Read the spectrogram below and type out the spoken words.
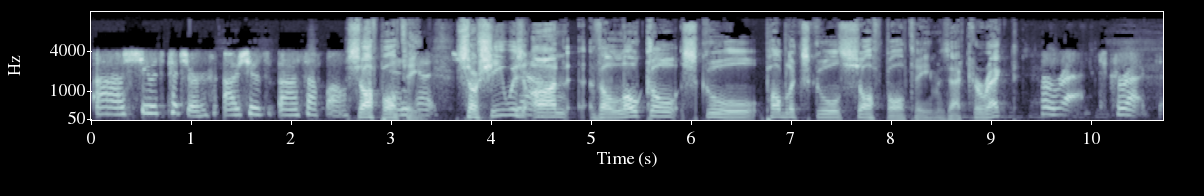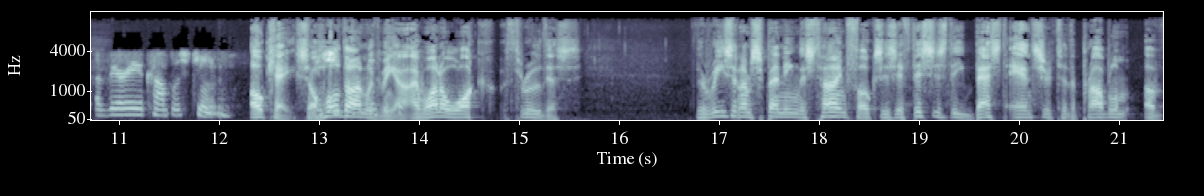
Uh, she was pitcher. Uh, she was uh, softball. Softball And, team. uh, So she was yeah. on the local school, public school softball team. Is that correct? correct, correct. A very accomplished team. Okay, so And hold on with me. I, I want to walk through this. The reason I'm spending this time, folks, is if this is the best answer to the problem of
